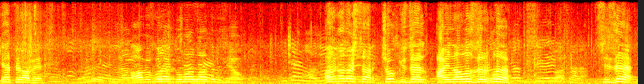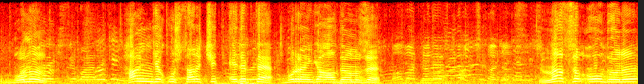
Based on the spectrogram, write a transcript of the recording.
Getir abi. Abi burayı dumanladınız ya. Arkadaşlar çok güzel aynalı zırhlı. Size bunun hangi kuşları çit edip de bu rengi aldığımızı nasıl olduğunu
